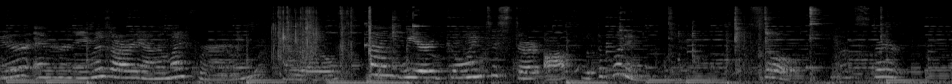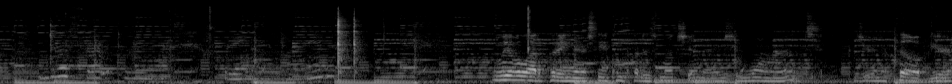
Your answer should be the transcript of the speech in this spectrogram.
here, and her name is Ariana, my friend. Hello. And we are going to start off with the pudding. So let's start. I'm gonna start putting pudding. We have a lot of pudding there, so you can put as much in there as you want. Because you're going to fill up your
